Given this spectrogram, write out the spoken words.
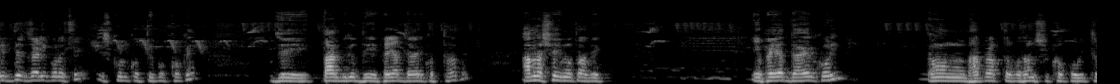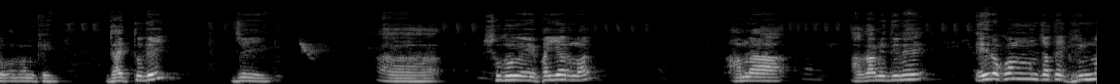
নির্দেশ জারি করেছে স্কুল কর্তৃপক্ষকে যে তার বিরুদ্ধে এফআইআর দায়ের করতে হবে, আমরা সেই মোতাবেক এফআইআর দায়ের করি এবং ভারপ্রাপ্ত প্রধান শিক্ষক পবিত্র বর্মনকে দায়িত্ব দেই যে শুধু এফআইআর নয়, আমরা আগামী দিনে এইরকম যাতে ঘৃণ্য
